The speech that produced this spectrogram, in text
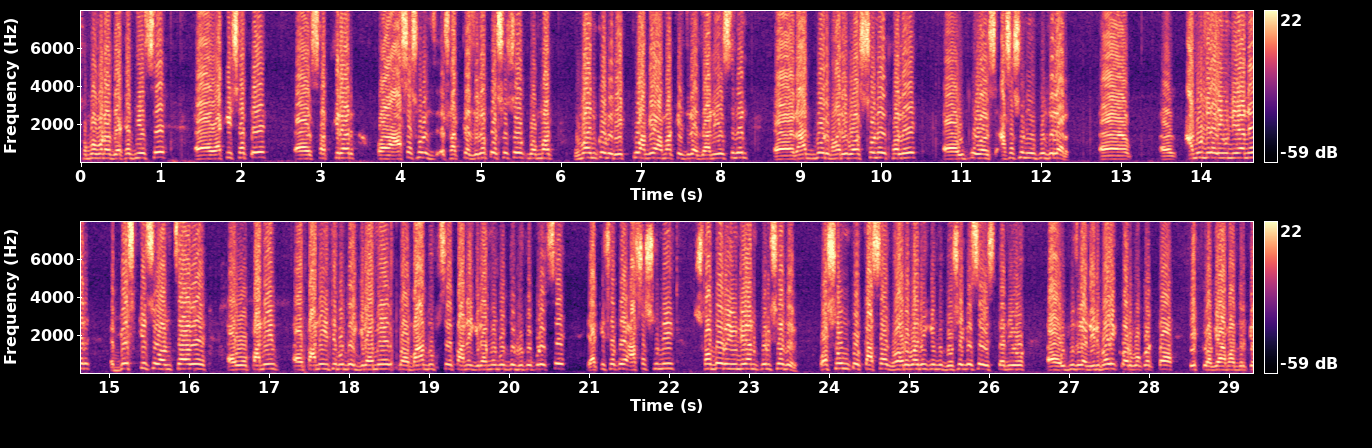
সম্ভাবনা দেখা দিয়েছে। একই সাথে সাতক্ষীরার আহ, আশাশুনি সাতক্ষীরা জেলা প্রশাসক মোহাম্মদ হুমায়ুন কবির একটু আগে আমাকে যেটা জানিয়েছিলেন রাতভর ভারী বর্ষণের ফলে আশাশুনি উপজেলার আনুলিয়া ইউনিয়নের বেশ কিছু অঞ্চলে পানি পানি ইতিমধ্যে গ্রামের বাঁধ উপসে পানি গ্রামের মধ্যে ঢুকে পড়েছে। একই সাথে আশাশুনি সদর ইউনিয়ন পরিষদের অসংখ্য কাঁচা ঘর বাড়ি কিন্তু ধসে গেছে। স্থানীয় উপজেলা নির্বাহী কর্মকর্তা একটু আগে আমাদেরকে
